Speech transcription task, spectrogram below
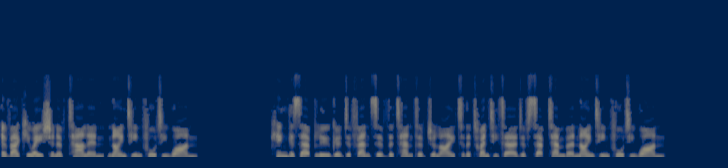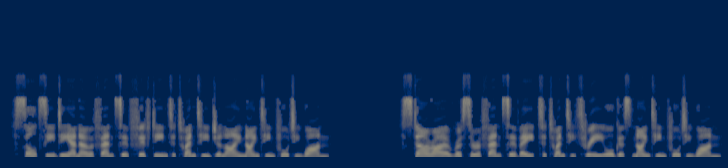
Evacuation of Tallinn 1941 Kingisepp Luga Defensive 10 July to 23 September 1941 Soltsy-Dno Offensive 15 to 20 July 1941 Staraya Russa Offensive 8 to 23 August 1941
